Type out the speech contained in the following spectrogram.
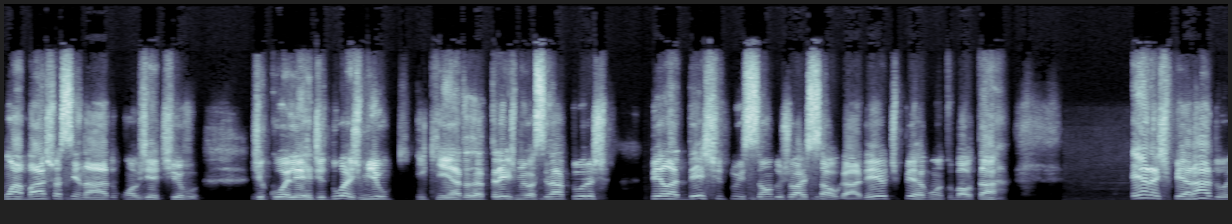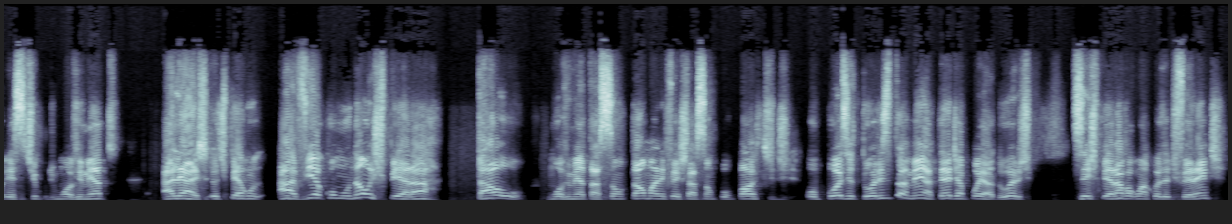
um abaixo assinado com o objetivo de colher de 2.500 a 3.000 assinaturas pela destituição do Jorge Salgado. E aí eu te pergunto, Baltar, era esperado esse tipo de movimento? Aliás, eu te pergunto, havia como não esperar tal movimentação, tal manifestação por parte de opositores e também até de apoiadores? Você esperava alguma coisa diferente?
